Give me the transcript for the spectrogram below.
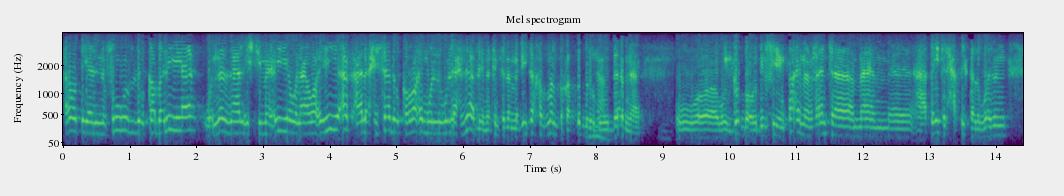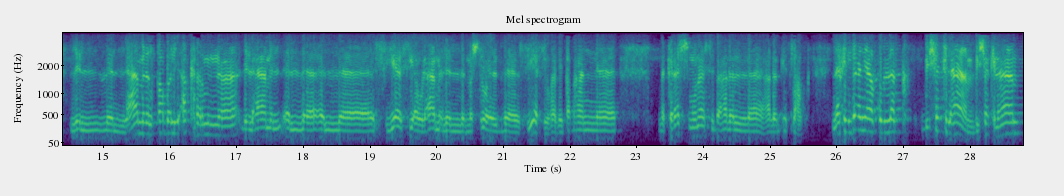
أعطي النفوذ للقبلية والنزعة الاجتماعية والعوائلية على حساب القوائم والأحزاب لأنك أنت لما جيت تاخذ منطقة تضرب نعم. ودرنا والقبة ودير فيه قائمة فأنت ما أعطيت الحقيقة الوزن للعامل القبلي أكثر من للعامل السياسي أو العامل المشروع السياسي وهذه طبعا ما كانش مناسبة على على الإطلاق لكن دعني أقول لك بشكل عام بشكل عام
